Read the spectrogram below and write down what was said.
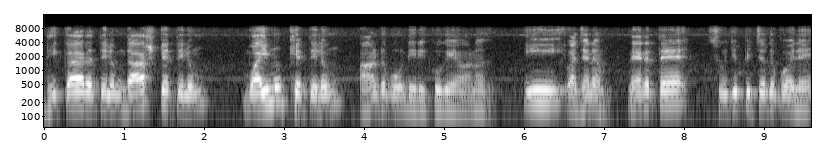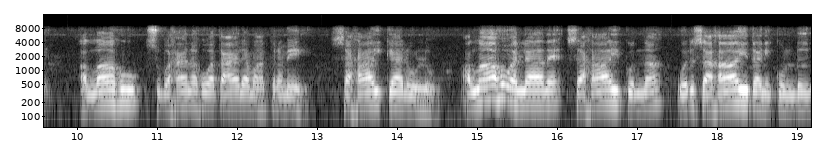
ധിക്കാരത്തിലും ധാർഷ്ട്യത്തിലും വൈമുഖ്യത്തിലും ആണ്ടുപൂണ്ടിരിക്കുകയാണ്. ഈ വചനം നേരത്തെ സൂചിപ്പിച്ചതുപോലെ അള്ളാഹു സുബാനഹുവ താല മാത്രമേ സഹായിക്കാനുള്ളൂ. അള്ളാഹു അല്ലാതെ സഹായിക്കുന്ന ഒരു സഹായി തനിക്കുണ്ട്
